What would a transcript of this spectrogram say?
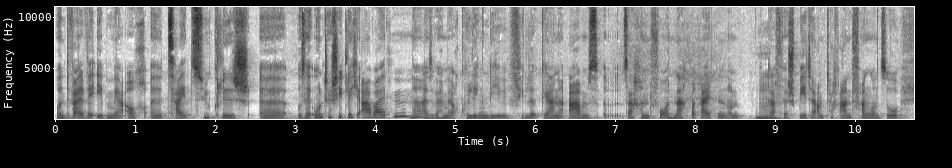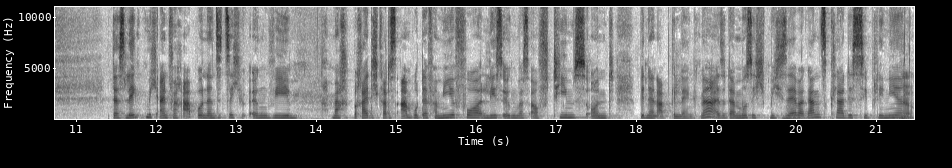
Und weil wir eben ja auch äh, zeitzyklisch äh, sehr unterschiedlich arbeiten. Ne? Also wir haben ja auch Kollegen, die viele gerne abends äh, Sachen vor- und nachbereiten und mhm. dafür später am Tag anfangen und so das lenkt mich einfach ab und dann sitze ich irgendwie, mach, bereite ich gerade das Armbrot der Familie vor, lese irgendwas auf Teams und bin dann abgelenkt. Ne? Also da muss ich mich selber mhm. ganz klar disziplinieren. Ja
